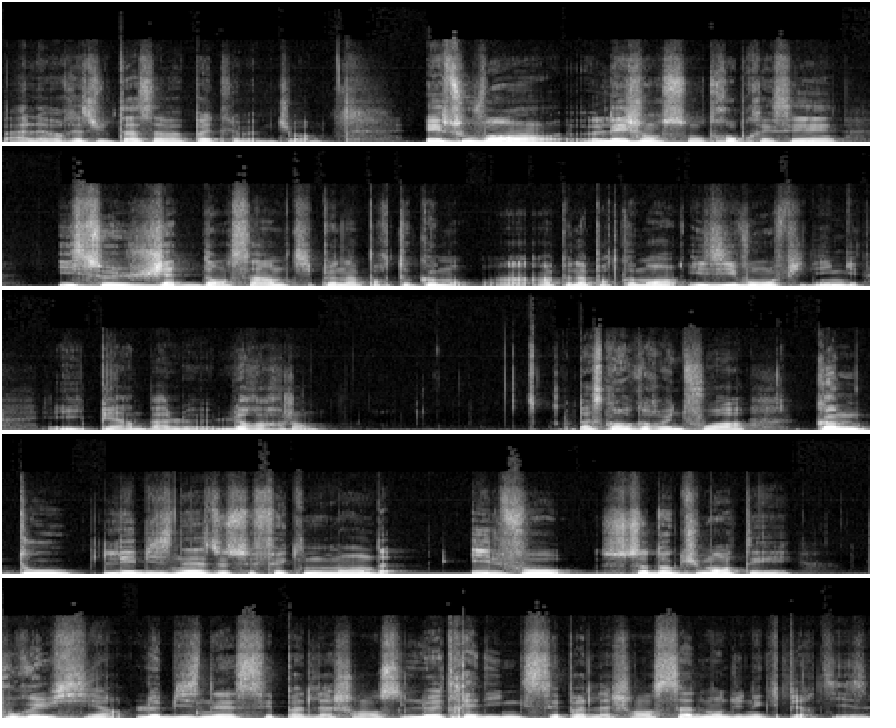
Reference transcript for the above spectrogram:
bah, le résultat, ça va pas être le même, tu vois. Et souvent, les gens sont trop pressés, ils se jettent dans ça un petit peu n'importe comment, un peu n'importe comment, ils y vont au feeling et ils perdent bah, leur argent. Parce qu'encore une fois, comme tous les business de ce fucking monde, il faut se documenter pour réussir. Le business, c'est pas de la chance. Le trading, c'est pas de la chance. Ça demande une expertise.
